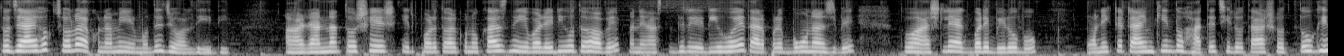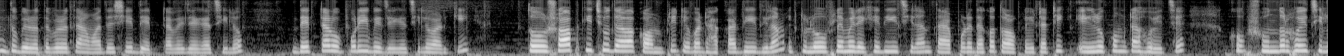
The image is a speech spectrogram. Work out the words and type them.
তো যাই হোক, চলো এখন আমি এর মধ্যে জল দিয়ে দিই। আর রান্না তো শেষ, এরপরে তো আর কোনো কাজ নেই, এবার রেডি হতে হবে। মানে আস্তে ধীরে রেডি হয়ে তারপরে বোন আসবে, তো আসলে একবারে বেরোবো। অনেকটা টাইম কিন্তু হাতে ছিল, তা সত্ত্বেও কিন্তু বেরোতে বেরোতে আমাদের সেই দেড়টা বেজে গেছিল। দেড়টার ওপরেই বেজে গেছিল আর কি। তো সব কিছু দেওয়া কমপ্লিট এবার ঢাকা দিয়ে দিলাম। একটু লো ফ্লেমে রেখে দিয়েছিলাম, তারপরে দেখো তরকারিটা ঠিক এইরকমটা হয়েছে। খুব সুন্দর হয়েছিল।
